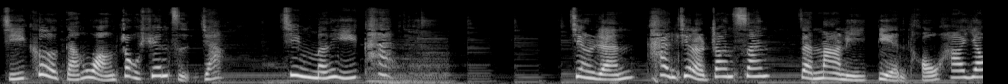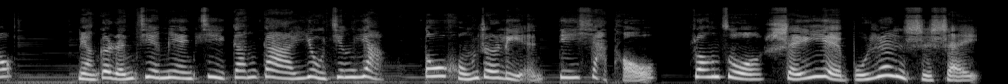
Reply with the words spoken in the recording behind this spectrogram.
即刻赶往赵宣子家。进门一看，竟然看见了张三在那里点头哈腰。两个人见面，既尴尬又惊讶，都红着脸低下头，装作谁也不认识谁。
